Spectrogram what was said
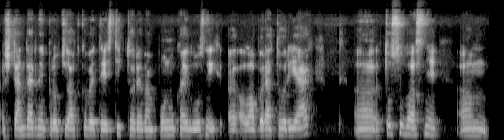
štandardné protilátkové testy, ktoré vám ponúkajú v rôznych e, laboratóriách, to sú vlastne um,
